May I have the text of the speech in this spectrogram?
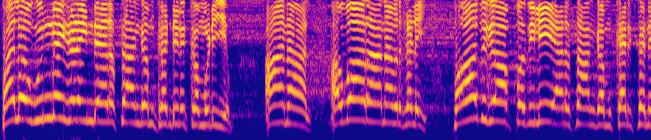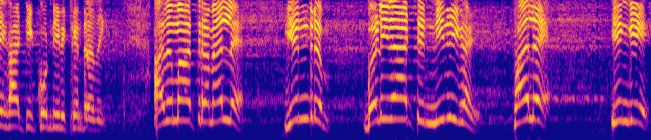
பல உண்மைகளை இந்த அரசாங்கம் கண்டிருக்க முடியும். ஆனால் அவ்வாறானவர்களை பாதுகாப்பதிலே அரசாங்கம் கரிசனை காட்டிக் கொண்டிருக்கின்றது. அது மாத்திரமல்ல இன்றும் வெளிநாட்டு நிதிகள் பல இங்கு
